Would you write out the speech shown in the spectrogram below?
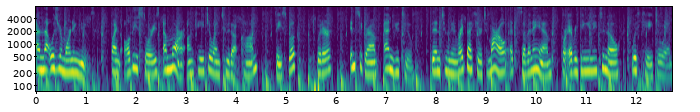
And that was your morning news. Find all these stories and more on KHON2.com, Facebook, Twitter, Instagram, and YouTube. Then tune in right back here tomorrow at 7 a.m. for everything you need to know with KHON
